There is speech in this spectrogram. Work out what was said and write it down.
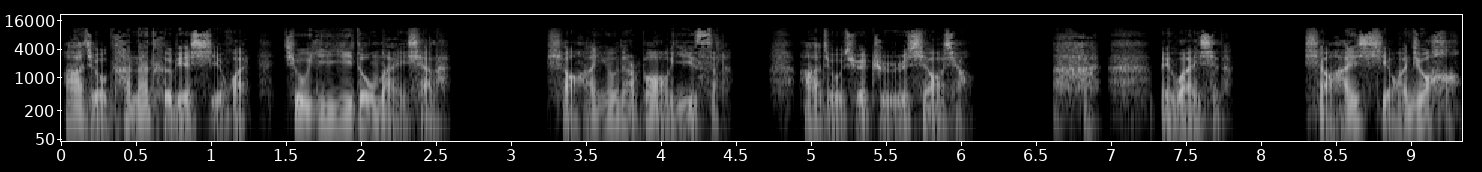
阿九看他特别喜欢，就一一都买下了。小韩有点不好意思了，阿九却只是笑笑：“没关系的，小韩喜欢就好。”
